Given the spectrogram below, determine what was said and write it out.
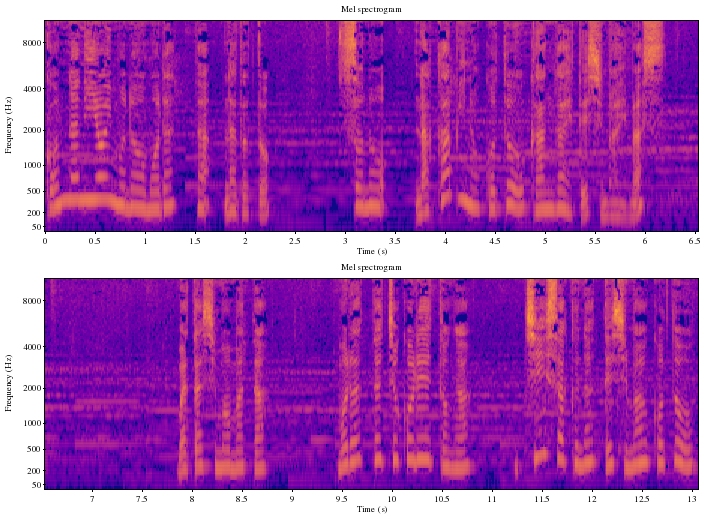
こんなに良いものをもらったなどとその中身のことを考えてしまいます。私もまたもらったチョコレートが小さくなってしまうことを考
